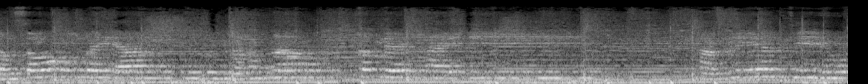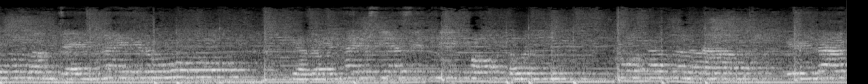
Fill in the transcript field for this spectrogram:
ต้องสงไปยังคุณลำเนาำทำเทศไทยดีหากเรียนที่อยู่ลำเจนให้รู้อย่าเล่นให้เสียสิทธิของตนเผู้พัฒนาเรียนรัก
